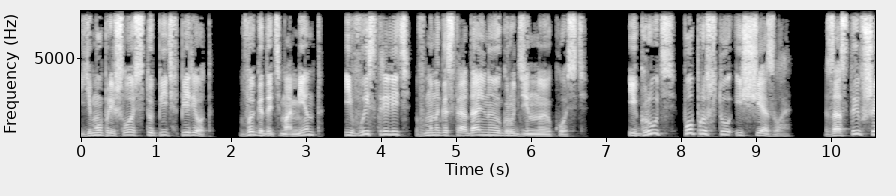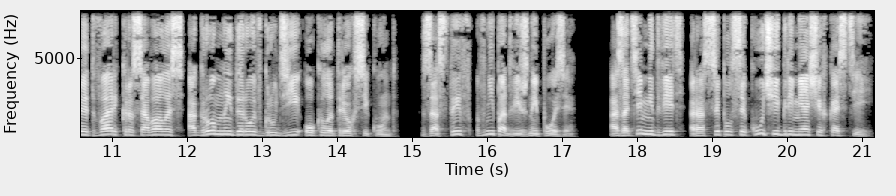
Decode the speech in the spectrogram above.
ему пришлось ступить вперед, выгадать момент и выстрелить в многострадальную грудинную кость. И грудь попросту исчезла. Застывшая тварь красовалась огромной дырой в груди около трех секунд, застыв в неподвижной позе. А затем медведь рассыпался кучей гремящих костей.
